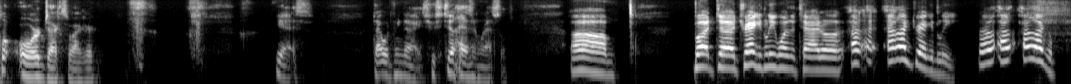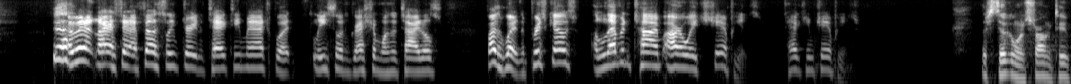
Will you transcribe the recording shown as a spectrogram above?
or Jack Swagger. Yes, that would be nice. Who still hasn't wrestled? Um, but uh, Dragon Lee won the title. I, I, I like Dragon Lee. I, I, I like him. Yeah. I mean, like I said, I fell asleep during the tag team match, but Lethal and Gresham won the titles. By the way, the Briscoes, eleven-time ROH champions, tag team champions. They're still going strong too.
